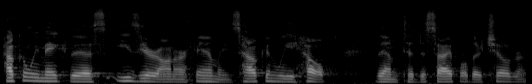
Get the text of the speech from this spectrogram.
how can we make this easier on our families? How can we help them to disciple their children?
